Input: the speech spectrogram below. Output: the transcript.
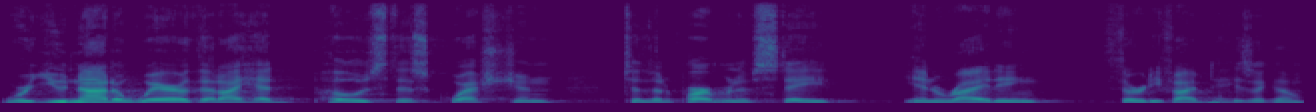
Were you not aware that I had posed this question to the Department of State in writing 35 days ago?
